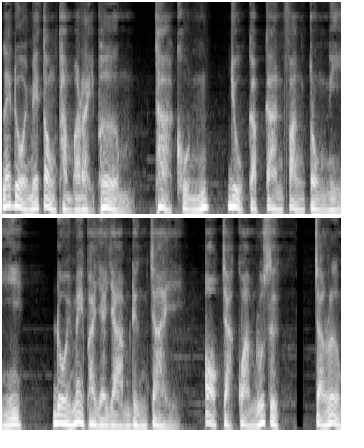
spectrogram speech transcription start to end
และโดยไม่ต้องทำอะไรเพิ่ม ถ้าคุณอยู่กับการฟังตรงนี้ โดยไม่พยายามดึงใจ ออกจากความรู้สึกจะเริ่ม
